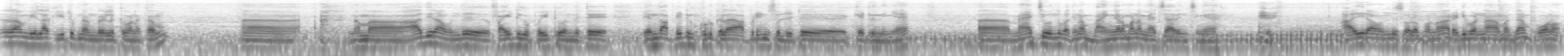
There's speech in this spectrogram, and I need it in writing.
ஸ்ரீராம் வீலாக் யூடியூப் நண்பர்களுக்கு வணக்கம். நம்ம ஆதிரா வந்து ஃபைட்டுக்கு போயிட்டு வந்துட்டு எந்த அப்டேட்டும் கொடுக்கல அப்படின்னு சொல்லிட்டு கேட்டிருந்தீங்க. மேட்ச் வந்து பார்த்திங்கன்னா பயங்கரமான மேட்சாக இருந்துச்சுங்க. ஆதிரா வந்து சொல்லப்போனால் ரெடி பண்ணாமல் தான் போனோம்.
